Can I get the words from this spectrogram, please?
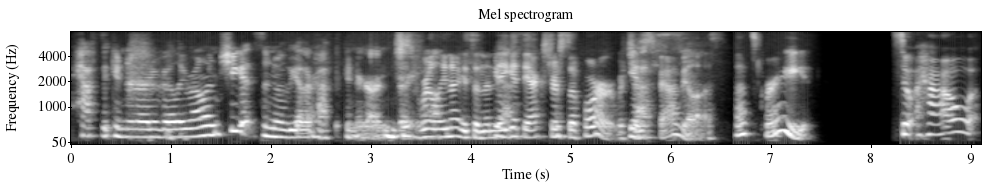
half the kindergarten of Valley Rowan. She gets to know the other half of kindergarten. Which is very really nice. And then they get the extra support, which is fabulous. That's great. So how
